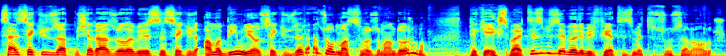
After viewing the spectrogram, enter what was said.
Sen 860'a razı olabilirsin 800 ama 1 milyon 800'e razı olmazsın o zaman doğru mu? Peki ekspertiz bize böyle bir fiyat hizmeti sunsa ne olur?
